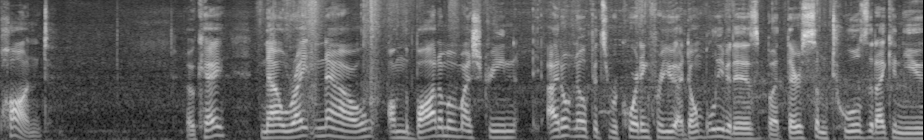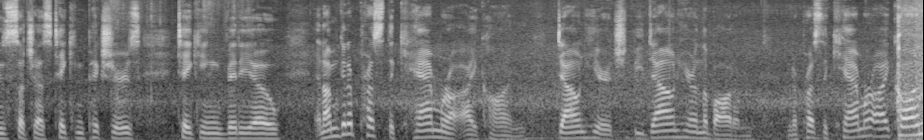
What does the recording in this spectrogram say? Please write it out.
pond. Okay, now right now on the bottom of my screen, I don't know if it's recording for you. I don't believe it is, but there's some tools that I can use such as taking pictures, taking video, and I'm gonna press the camera icon down here. It should be down here on the bottom. I'm gonna press the camera icon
